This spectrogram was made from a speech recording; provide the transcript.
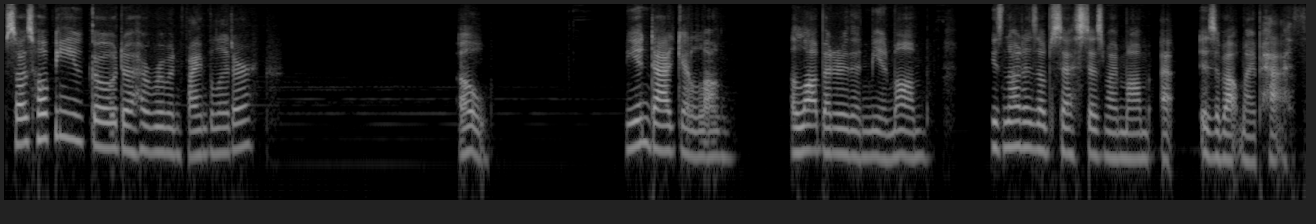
so I was hoping you'd go to her room and find the letter. Oh. Me and dad get along a lot better than me and mom. He's not as obsessed as my mom uh, is about my path.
